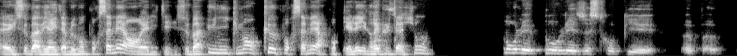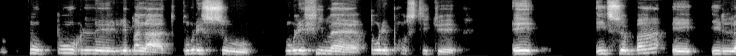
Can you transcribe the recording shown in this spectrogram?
Euh, il se bat véritablement pour sa mère en réalité. Il se bat uniquement que pour sa mère, pour qu'elle ait une réputation. Pour les, pour les estropiés, euh, pour, pour les, malades, pour les sourds, pour les filles-mères, pour les prostituées. Et il se bat et il,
